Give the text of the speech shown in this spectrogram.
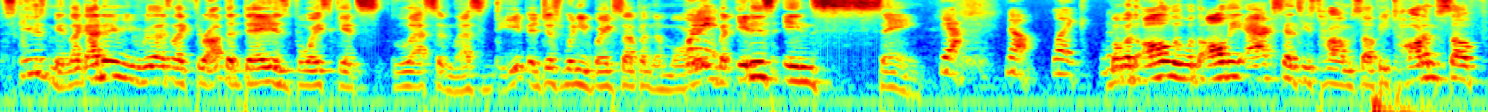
Excuse me, like I didn't even realize like throughout the day his voice gets less and less deep. It just when he wakes up in the morning, it- but it is insane. Yeah no, like But with all the with all the accents he's taught himself, he taught himself.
